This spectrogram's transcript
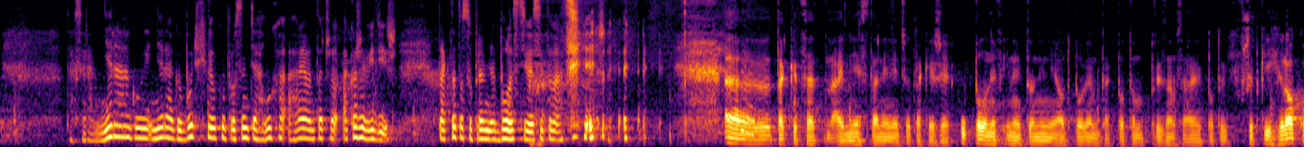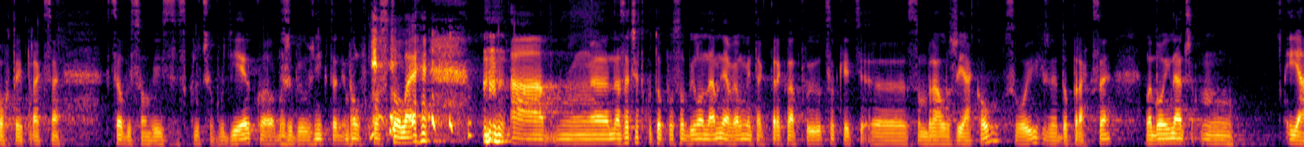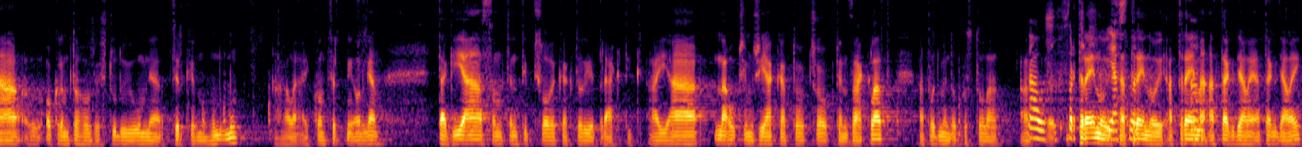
Tak sa rám, nereaguj, nereaguj, buď chvíľku, prosím ťa, hlucha a hraj len to, čo akože vidíš. Tak toto sú pre mňa bolestivé situácie. Uh, tak keď sa aj mne stane niečo také, že úplne v inej tonine odpoviem, tak potom priznám sa aj po tých všetkých rokoch tej praxe, chcel by som výjsť z kľúčovú dierku, alebo že by už nikto nebol v kostole. A mm, na začiatku to pôsobilo na mňa veľmi tak prekvapujúco, keď uh, som bral žiakov svojich, že do praxe, lebo ináč um, ja okrem toho, že študujú u mňa cirkevnú hudbu, ale aj koncertný orgán, tak ja som ten typ človeka, ktorý je praktik. A ja naučím žiaka to, čo ten základ a poďme do kostola a, a už trénuj jasné. sa, trénuj a tréma a tak ďalej a tak ďalej.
